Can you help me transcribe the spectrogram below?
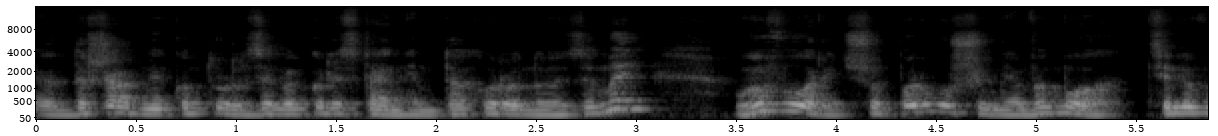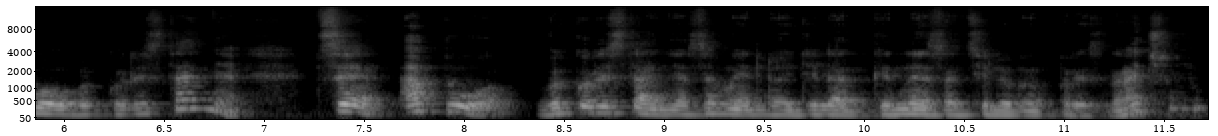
е, державний контроль за використанням та охороною земель, говорить, що порушення вимог цільового використання це або використання земельної ділянки не за цільовим призначенням,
